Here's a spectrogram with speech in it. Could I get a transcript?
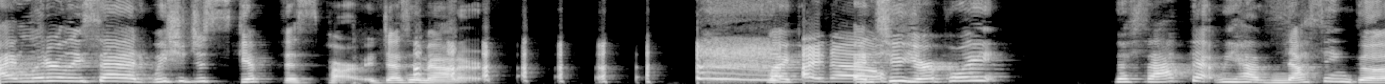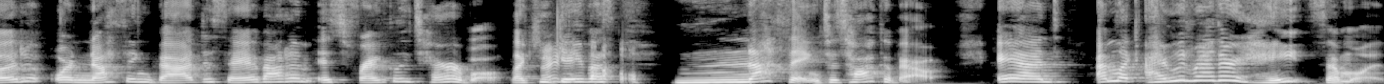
I literally said we should just skip this part. It doesn't matter. like I know. And to your point, the fact that we have nothing good or nothing bad to say about him is frankly terrible. Like he I gave know. us nothing to talk about. And I'm like, I would rather hate someone.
